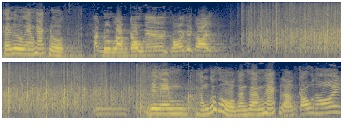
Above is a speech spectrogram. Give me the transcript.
Cái lương em hát được. Hát được làm câu nghe coi cái coi. Nhưng em không có thuộc làm sao em hát được? Làm câu thôi.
